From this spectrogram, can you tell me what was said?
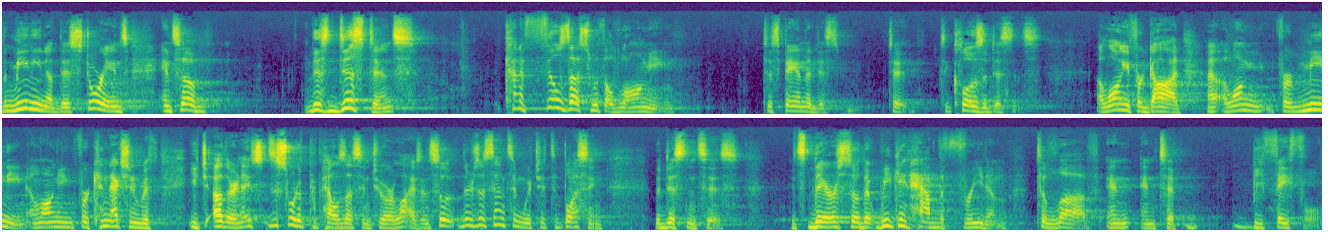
the meaning of this story. And, and so this distance kind of fills us with a longing to span the distance, to, to close the distance. a longing for God, a longing for meaning, a longing for connection with each other. And this sort of propels us into our lives. And so there's a sense in which it's a blessing, the distance is. It's there so that we can have the freedom to love and, and to be faithful,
